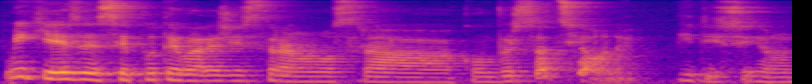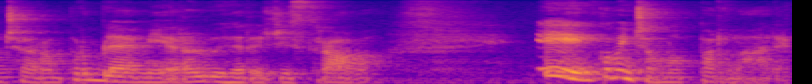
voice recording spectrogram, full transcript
Mi chiese se poteva registrare la nostra conversazione. Gli dissi che non c'erano problemi, era lui che registrava. E cominciamo a parlare.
